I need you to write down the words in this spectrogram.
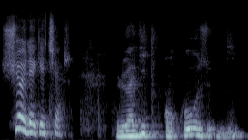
şöyle geçer. Le hadith en cause dit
